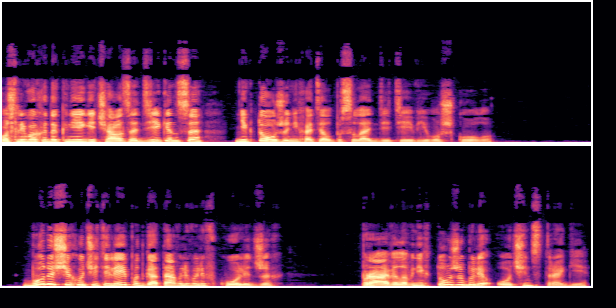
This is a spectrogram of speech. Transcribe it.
После выхода книги Чарльза Диккенса Никто уже не хотел посылать детей в его школу. Будущих учителей подготавливали в колледжах. Правила в них тоже были очень строги.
